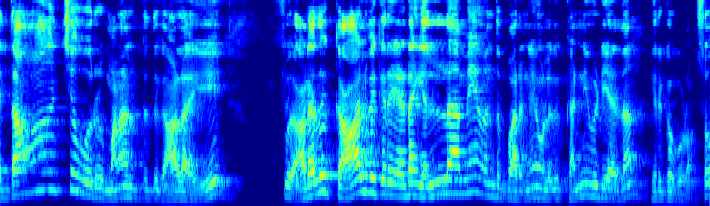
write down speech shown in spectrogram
ஏதாச்சும் ஒரு மன அழுத்தத்துக்கு ஆளாகி ஸோ அதாவது கால் வைக்கிற இடம் எல்லாமே வந்து பாருங்கள் உங்களுக்கு கண்ணி வெடியாக தான் இருக்கக்கூடும். ஸோ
